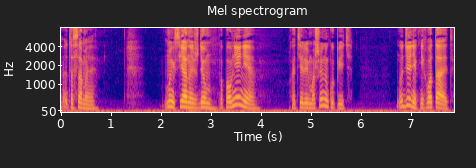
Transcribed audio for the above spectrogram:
это самое... Мы с Яной ждем пополнения. Хотели машину купить. Но денег не хватает.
